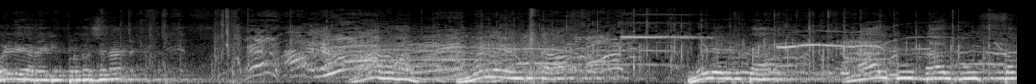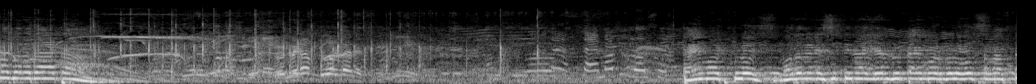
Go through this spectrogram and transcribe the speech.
ಒಳ್ಳೆಯ ರೈಡಿಂಗ್ ಪ್ರದರ್ಶನ ಒಳ್ಳೆಯ ಹಿಡಿತ ಒಳ್ಳೆಯ ಹಿಡಿತ ನಾಲ್ಕು ನಾಲ್ಕು ಸಮಬಲದ ಆಟ ಟೈಮ್ ಔಟ್ ಕ್ಲೋಸ್ ಮೊದಲನೇ ಸುತ್ತಿನ ಎರಡು ಟೈಮ್ ಔಟ್ಗಳು ಸಮಾಪ್ತ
